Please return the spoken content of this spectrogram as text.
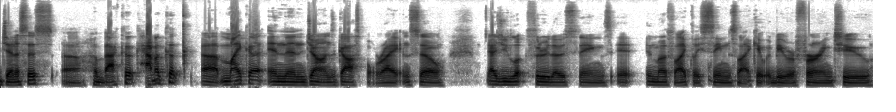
Genesis, uh, Habakkuk, Habakkuk, uh, Micah, and then John's Gospel, right? And so, as you look through those things, it, it most likely seems like it would be referring to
